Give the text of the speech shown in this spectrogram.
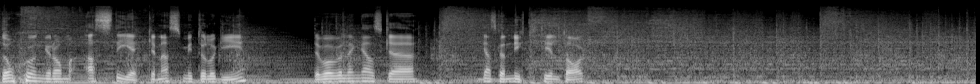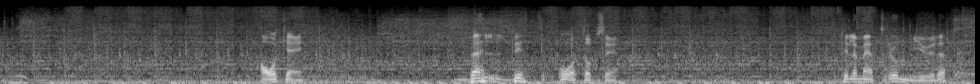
De sjunger om aztekernas mytologi. Det var väl en ganska, ganska nytt tilltag. Ja, Okej. Okay. Väldigt autopsy. Till och med trumljudet.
